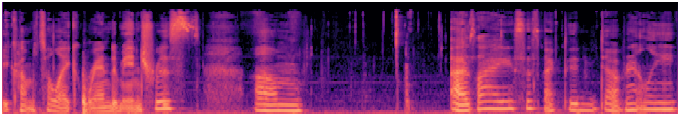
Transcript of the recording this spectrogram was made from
it comes to like random interests. Um, as I suspected, definitely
